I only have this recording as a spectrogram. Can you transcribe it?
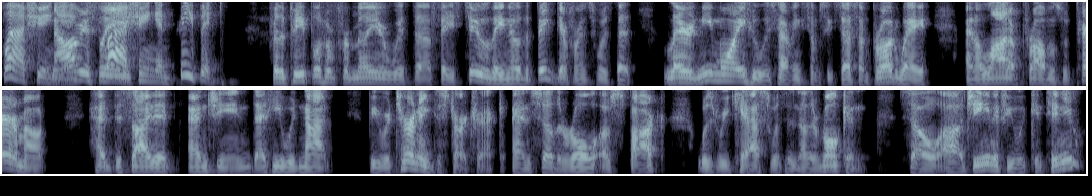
flashing. Now, and obviously- flashing and beeping. For the people who are familiar with uh, Phase Two, they know the big difference was that Larry Nimoy, who was having some success on Broadway and a lot of problems with Paramount, had decided and Gene that he would not be returning to Star Trek, and so the role of Spock was recast with another Vulcan. So, uh, Gene, if you would continue.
